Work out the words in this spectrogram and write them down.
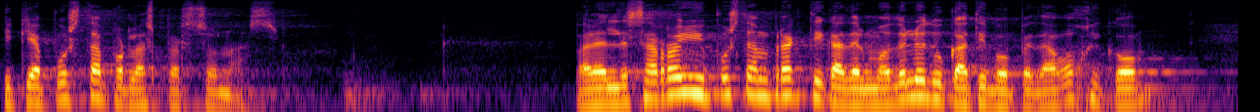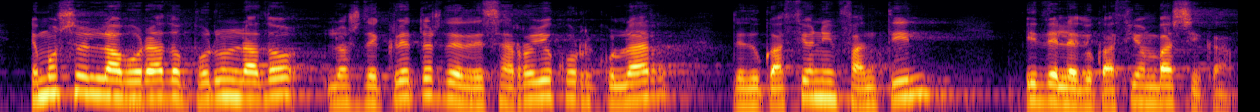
y que apuesta por las personas. Para el desarrollo y puesta en práctica del modelo educativo pedagógico, hemos elaborado, por un lado, los decretos de desarrollo curricular de educación infantil y de la educación básica.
